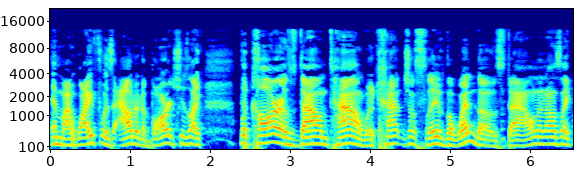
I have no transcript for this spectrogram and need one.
and my wife was out at a bar. And she's like, "The car is downtown. We can't just leave the windows down." And I was like,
